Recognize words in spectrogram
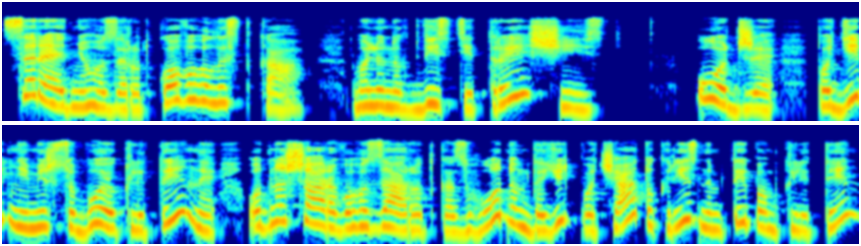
середнього зародкового листка, малюнок 203, 6. Отже, подібні між собою клітини одношарового зародка згодом дають початок різним типам клітин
